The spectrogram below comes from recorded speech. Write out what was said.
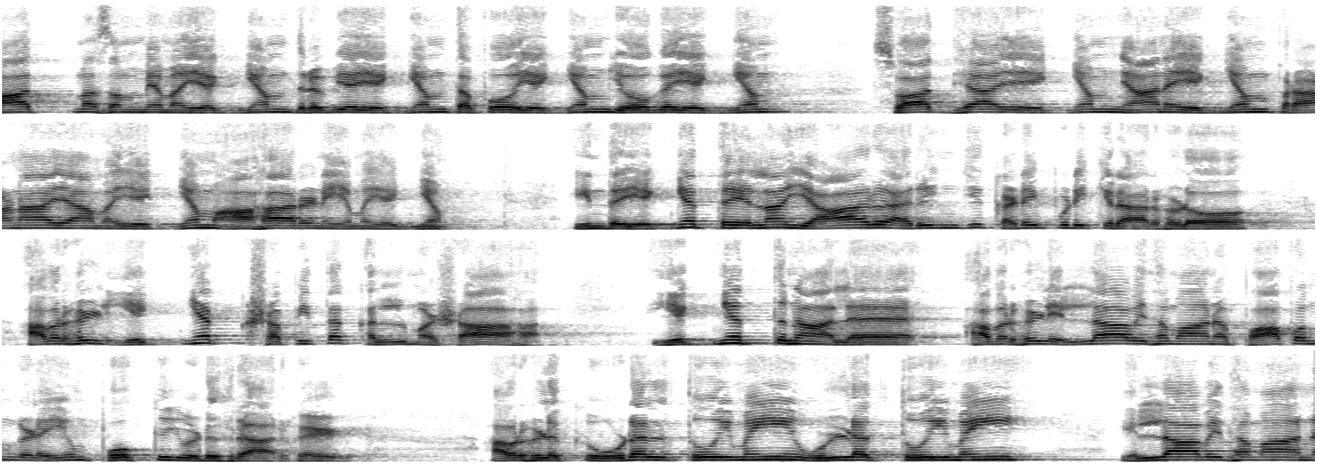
ஆத்ம சம்யம யஜ்யம் திரவிய யஜ்யம் தப்போ யஜ்யம் யோக யஜ்யம் சுவாத்தியாய யஜ்யம் ஞான யஜ்யம் பிராணாயாம யஜ்யம் ஆகார நியம யஜ்யம் இந்த யஜ்யத்தை எல்லாம் யார் அறிஞ்சு கடைபிடிக்கிறார்களோ அவர்கள் யஜ்ய க்ஷபித கல்மஷாக யஜத்தினால அவர்கள் எல்லா விதமான பாபங்களையும் போக்கி விடுகிறார்கள். அவர்களுக்கு உடல் தூய்மை உள்ள தூய்மை எல்லா விதமான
